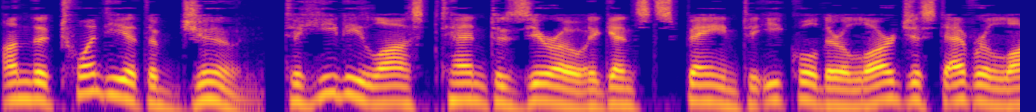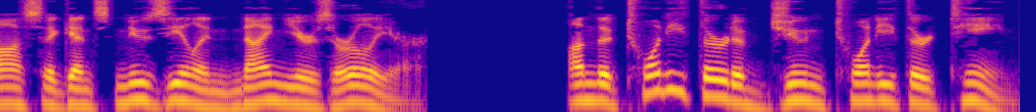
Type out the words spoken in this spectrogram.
On 20 June, Tahiti lost 10–0 against Spain to equal their largest ever loss against New Zealand nine years earlier. On 23 June 2013,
